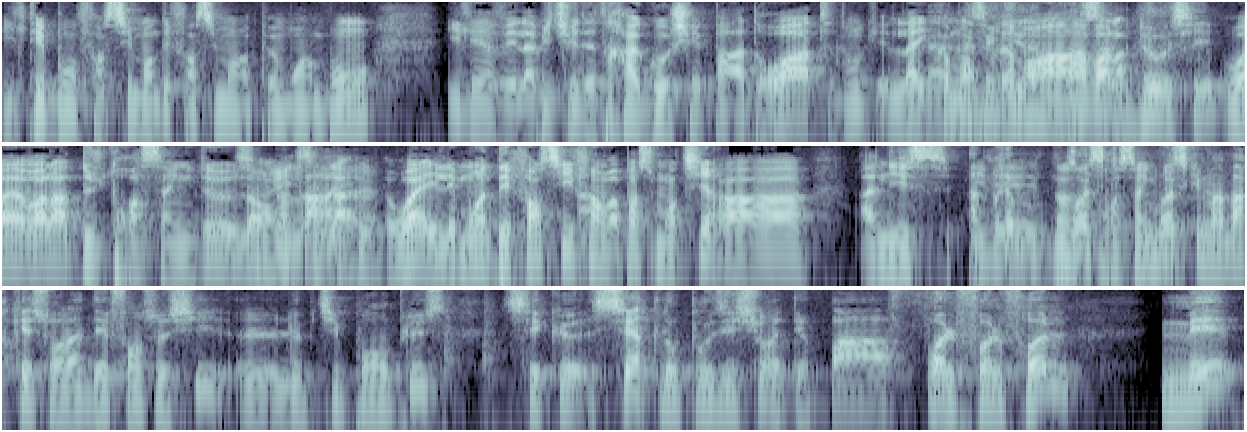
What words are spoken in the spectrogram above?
Il était bon offensivement, défensivement un peu moins bon. Il avait l'habitude d'être à gauche et pas à droite. Donc là, il commence vraiment à, voilà. 3-5-2 aussi. Ouais, voilà, du 3-5-2. Là, C'est on- pareil, là, ouais, il est moins défensif, hein, on va pas se mentir à, à Nice. Il Après, est dans moi, un ce- 3-5-2. Moi, ce qui m'a marqué sur la défense aussi, euh, le petit point en plus, c'est que certes, l'opposition était pas folle, folle, folle, mais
